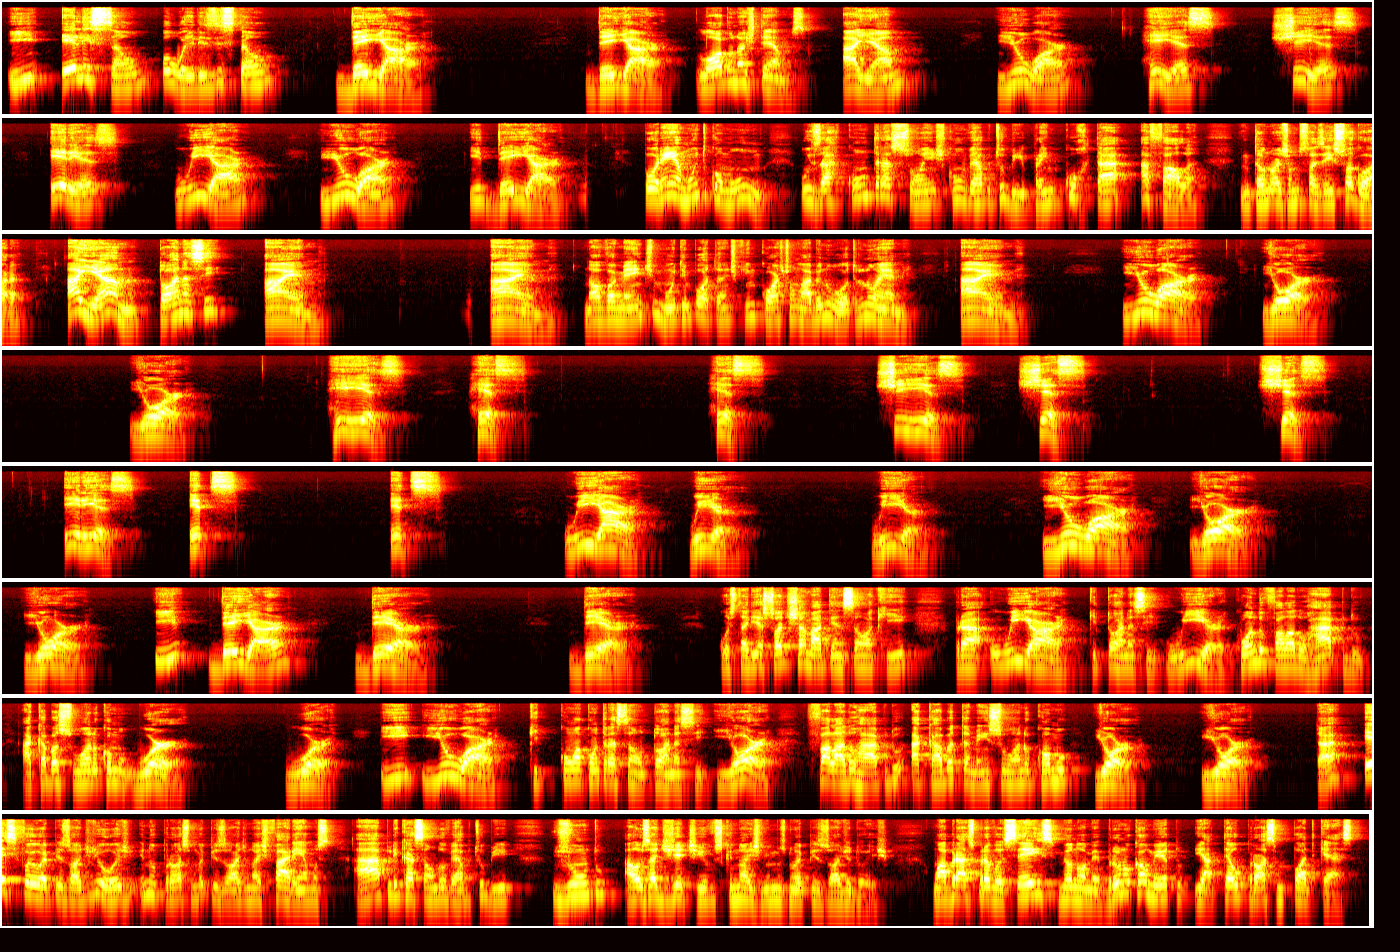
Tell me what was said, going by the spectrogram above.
E eles são ou eles estão. They are. They are. Logo nós temos I am, you are, he is, she is, it is, we are, you are e they are. Porém, é muito comum usar contrações com o verbo to be para encurtar a fala. Então, nós vamos fazer isso agora. I am torna-se I'm. I'm. Novamente, muito importante que encoste um lábio no outro no M. I'm. You are. Your. Your. He is. His. His. She is. She's. She's. It is. It's. It's. We are. We're. We're. You are. You're. Your. E they are. There. There. Gostaria só de chamar a atenção aqui para we are, que torna-se we're, quando falado rápido, acaba soando como were. Were. E you are, que com a contração torna-se your, falado rápido, acaba também soando como your. Your. Tá? Esse foi o episódio de hoje e no próximo episódio nós faremos a aplicação do verbo to be junto aos adjetivos que nós vimos no episódio 2. Um abraço para vocês, meu nome é Bruno Calmeto e até o próximo podcast.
